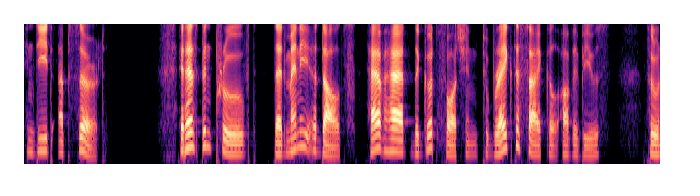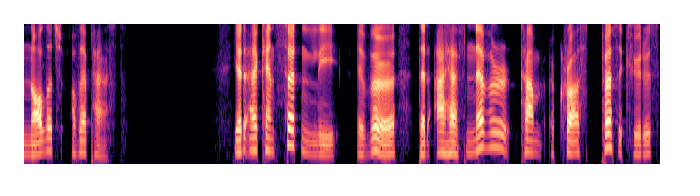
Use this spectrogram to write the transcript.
indeed absurd. It has been proved that many adults have had the good fortune to break the cycle of abuse through knowledge of their past. Yet I can certainly aver that I have never come across persecutors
